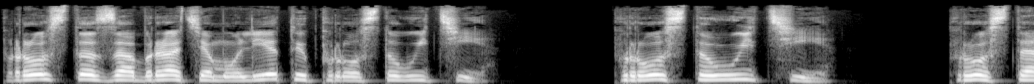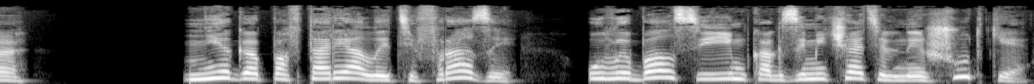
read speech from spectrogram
Просто забрать амулет и просто уйти. Просто уйти. Просто... Нега повторял эти фразы, улыбался им как замечательные шутки,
